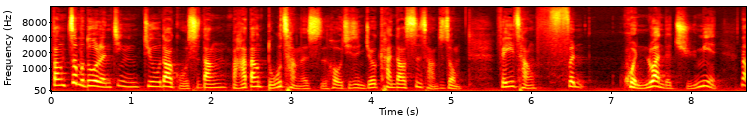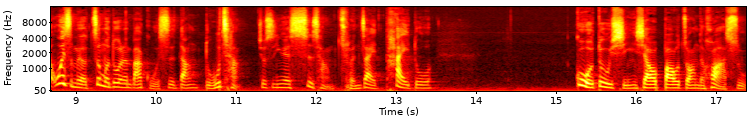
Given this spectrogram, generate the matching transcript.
当这么多人进进入到股市当，把它当赌场的时候，其实你就会看到市场这种非常纷混乱的局面。那为什么有这么多人把股市当赌场？就是因为市场存在太多过度行销包装的话术。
